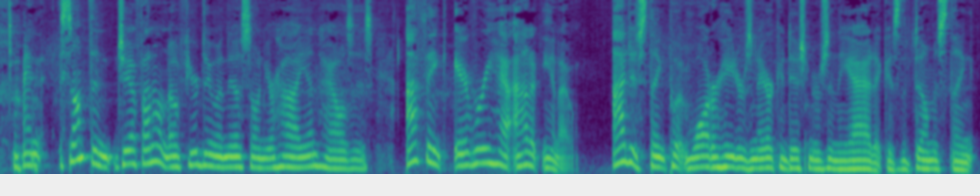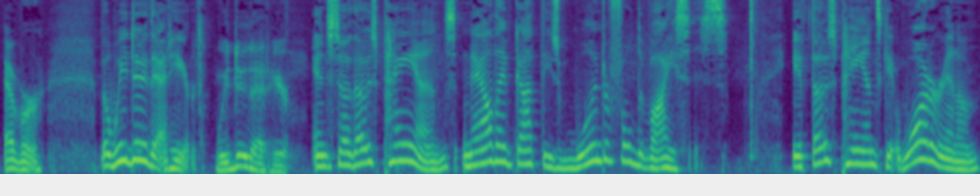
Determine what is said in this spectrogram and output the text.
and something, Jeff, I don't know if you're doing this on your high end houses. I think every house, I don't- you know, I just think putting water heaters and air conditioners in the attic is the dumbest thing ever. But we do that here. We do that here. And so those pans, now they've got these wonderful devices. If those pans get water in them,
